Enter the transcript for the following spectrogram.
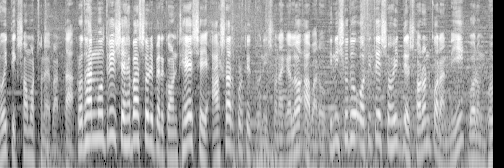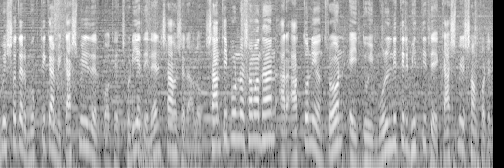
নৈতিক সমর্থনের বার্তা। প্রধানমন্ত্রী শেহবাজ শরীফের কণ্ঠে সেই আশার প্রতিধ্বনি শোনা গেল আবারও। তিনি শুধু অতীতে শহীদদের স্মরণ করাননি, বরং ভবিষ্যতের মুক্তিকামী কাশ্মীরিদের পথে ছড়িয়ে দিলেন সাহসের আলো। শান্তিপূর্ণ সমাধান আর আত্মনিয়ন্ত্রণ এই দুই মূলনীতির ভিত্তিতে কাশ্মীর সংকটের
